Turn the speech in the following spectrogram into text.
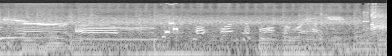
Near, um, off Blanca Blanca Ranch.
